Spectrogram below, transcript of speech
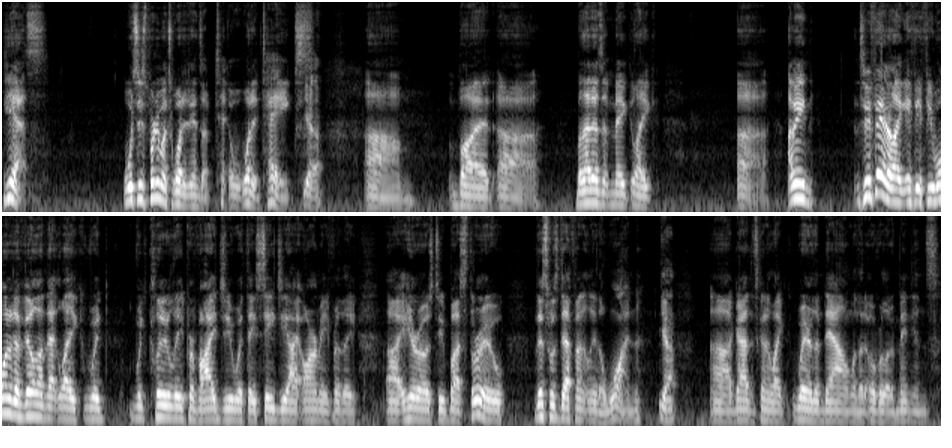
Yes. Which is pretty much what it ends up ta- what it takes. Yeah, um but uh but that doesn't make like uh i mean to be fair, like if, if you wanted a villain that like would would clearly provide you with a CGI army for the uh, heroes to bust through, this was definitely the one. Yeah. Uh, a guy that's gonna like wear them down with an overload of minions.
